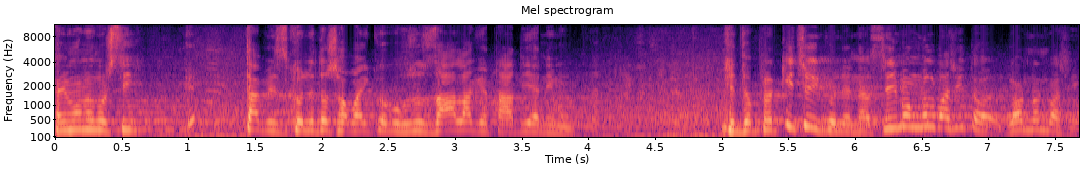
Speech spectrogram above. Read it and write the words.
আমি মনে করছি, তাবিজ করলে তো সবাই করব হুজুর, যা লাগে তা দিয়ে নিব কিন্তু আপনারা কিছুই করলেন না। শ্রীমঙ্গলবাসী তো, লন্ডনবাসী।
